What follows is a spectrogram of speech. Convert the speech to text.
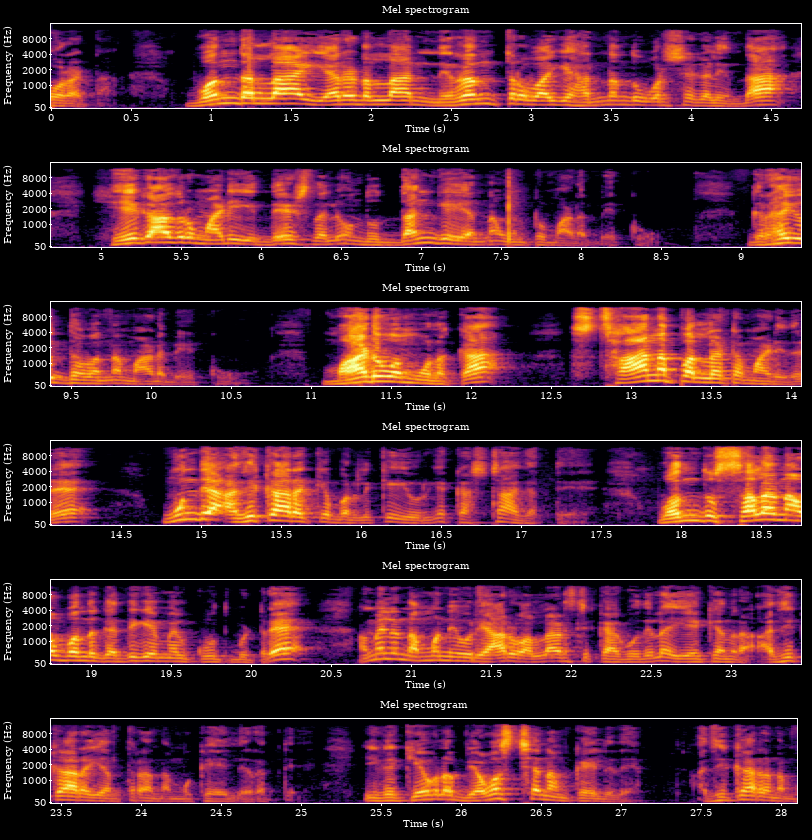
ಹೋರಾಟ. ಒಂದಲ್ಲ, ಎರಡಲ್ಲ, ನಿರಂತರವಾಗಿ ಹನ್ನೊಂದು ವರ್ಷಗಳಿಂದ ಹೇಗಾದರೂ ಮಾಡಿ ಈ ದೇಶದಲ್ಲಿ ಒಂದು ದಂಗೆಯನ್ನು ಉಂಟು ಮಾಡಬೇಕು ಗೃಹಯುದ್ಧವನ್ನು ಮಾಡಬೇಕು. ಮಾಡುವ ಮೂಲಕ ಸ್ಥಾನ ಪಲ್ಲಟ ಮಾಡಿದರೆ ಮುಂದೆ ಅಧಿಕಾರಕ್ಕೆ ಬರಲಿಕ್ಕೆ ಇವರಿಗೆ ಕಷ್ಟ ಆಗತ್ತೆ. ಒಂದು ಸಲ ನಾವು ಬಂದು ಗದ್ದಿಗೆ ಮೇಲೆ ಕೂತ್ಬಿಟ್ರೆ ಆಮೇಲೆ ನಮ್ಮನ್ನು ಇವರು ಯಾರೂ ಅಲ್ಲಾಡಿಸ್ಲಿಕ್ಕಾಗೋದಿಲ್ಲ, ಏಕೆಂದರೆ ಅಧಿಕಾರ ಯಂತ್ರ ನಮ್ಮ ಕೈಯಲ್ಲಿರುತ್ತೆ. ಈಗ ಕೇವಲ ವ್ಯವಸ್ಥೆ ನಮ್ಮ ಕೈಲಿದೆ ಅಧಿಕಾರ ನಮ್ಮ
